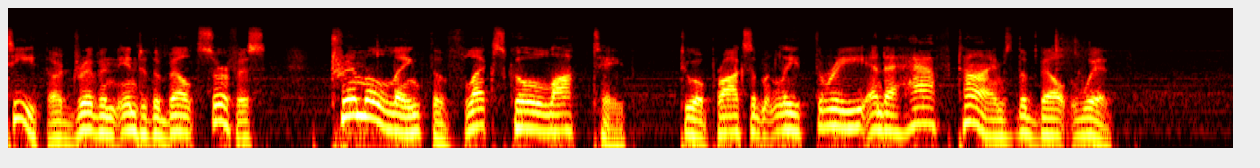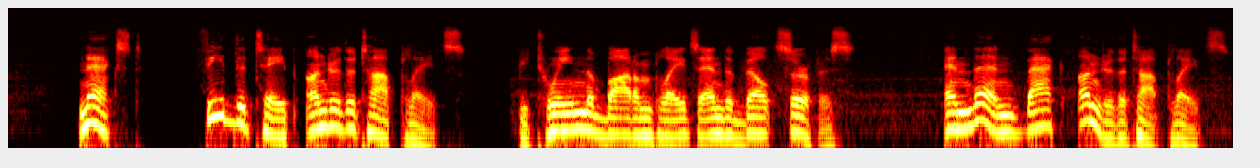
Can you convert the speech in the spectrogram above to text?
teeth are driven into the belt surface, trim a length of Flexco lock tape to approximately three and a half times the belt width. Next, feed the tape under the top plates between the bottom plates and the belt surface, and then back under the top plates.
